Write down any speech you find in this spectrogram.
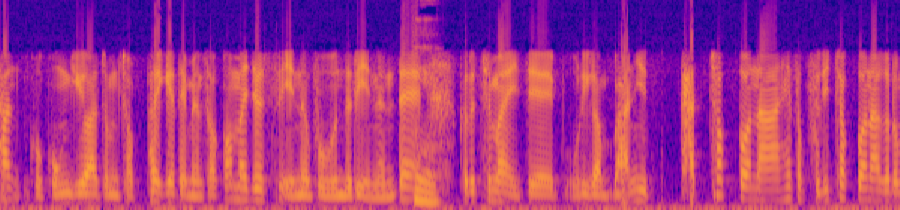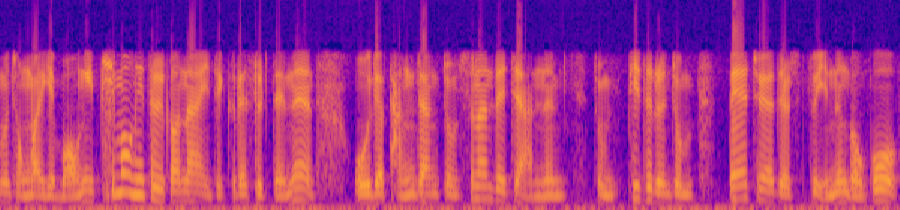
산 그 공기와 좀 접하게 되면서 검해질 수 있는 부분들이 있는데 네. 그렇지만 이제 우리가 많이 다쳤거나 해서 부딪혔거나 그러면 정말 이게 멍이 피멍이 들거나 이제 그랬을 때는 오히려 당장 좀 순환되지 않는 좀 피들은 좀 빼줘야 될 수도 있는 거고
